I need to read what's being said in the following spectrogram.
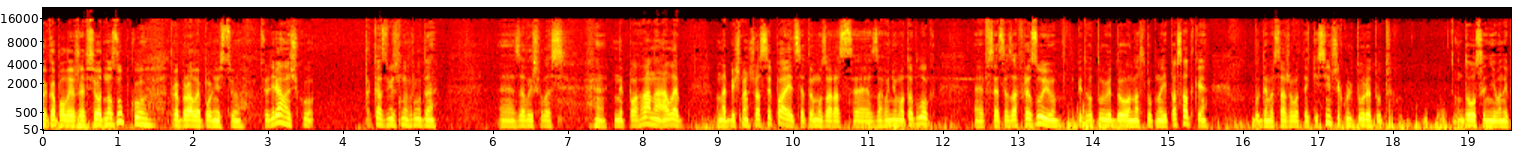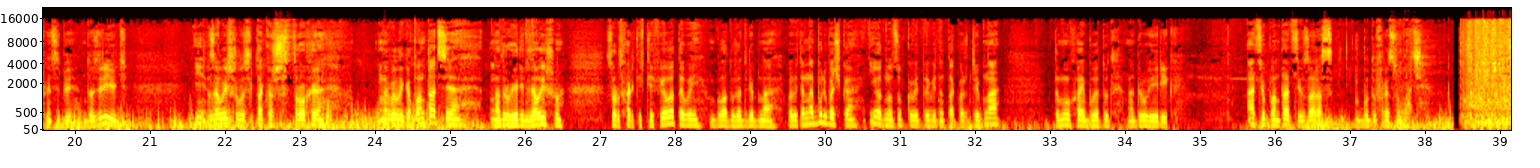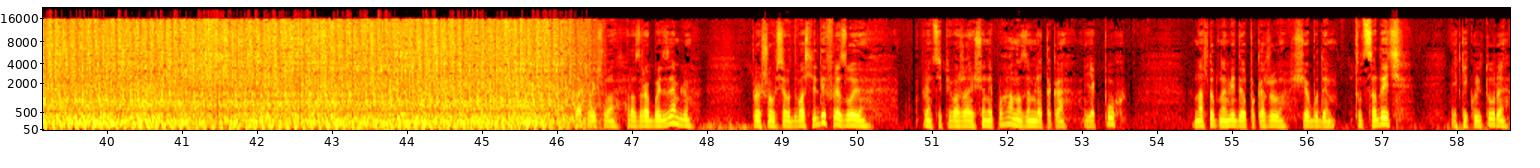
Викопали вже всю однозубку, прибрали повністю цю діляночку. Така, звісно, груда е, залишилась непогана, але вона більш-менш розсипається, тому зараз е, загоню мотоблок, е, все це зафрезую, підготую до наступної посадки. Будемо висаджувати якісь інші культури тут. До осені вони, в принципі, дозріють. І залишилось також трохи невелика плантація. На другий рік залишу. Сорт харківський фіолетовий, була дуже дрібна повітряна бульбочка і однозубка, відповідно, також дрібна. Тому хай буде тут на другий рік. А цю плантацію зараз буду фрезувати. Так вийшло розробити землю. Пройшовся в два сліди фрезою. В принципі, вважаю, що непогано. Земля така, як пух. В наступному відео покажу, що будемо тут садить, які культури.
